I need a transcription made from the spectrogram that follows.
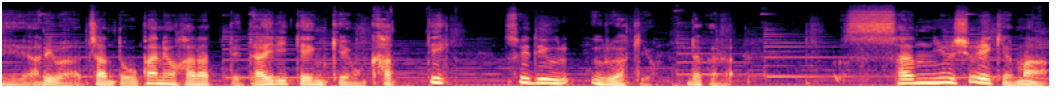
えーあるいはちゃんとお金を払って代理店権を買ってそれで売る売るわけよ。だから参入収益はまあ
